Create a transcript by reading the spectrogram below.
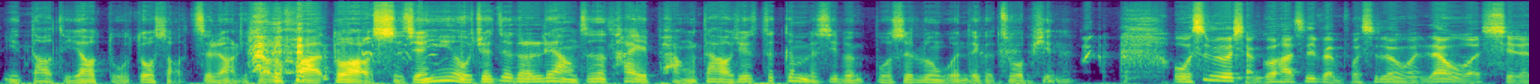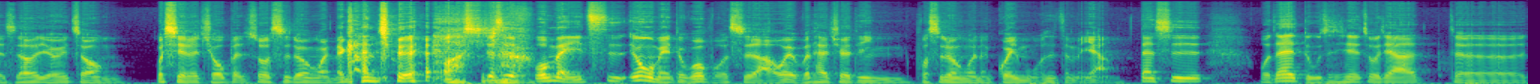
你到底要读多少资料？你到底花了多少时间？因为我觉得这个量真的太庞大，我觉得这根本是一本博士论文的一个作品呢。我是没有想过它是一本博士论文，但我写的时候有一种我写了九本硕士论文的感觉。就是我每一次，因为我没读过博士啊，我也不太确定博士论文的规模是怎么样。但是我在读这些作家的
